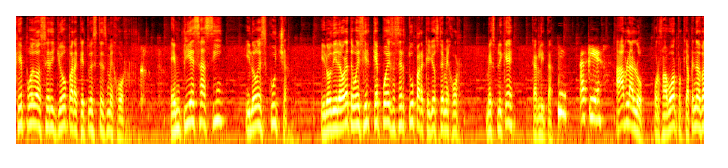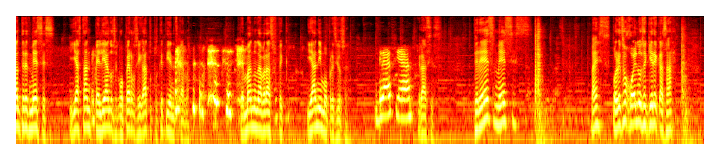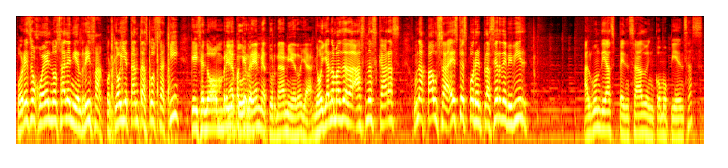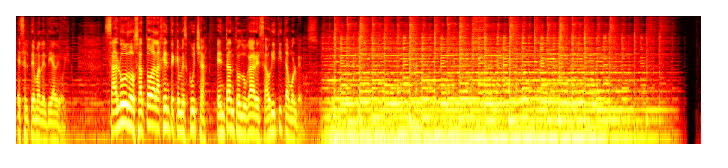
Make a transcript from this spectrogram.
¿qué puedo hacer yo para que tú estés mejor? Empieza así y luego escucha. Y luego dile, ahora te voy a decir qué puedes hacer tú para que yo esté mejor. ¿Me expliqué, Carlita? Sí, así es. Háblalo, por favor, porque apenas van tres meses y ya están peleándose como perros y gatos. Pues, ¿qué tienes, Carla? te mando un abrazo te- y ánimo, preciosa. Gracias. Gracias. Tres meses. ¿Ves? Por eso Joel no se quiere casar. Por eso Joel no sale ni en rifa, porque oye tantas cosas aquí que dice, no, hombre, Me yo para qué aturden, me... me aturda, da miedo ya. No, ya nada más haz unas caras. Una pausa. Esto es por el placer de vivir. ¿Algún día has pensado en cómo piensas? Es el tema del día de hoy. Saludos a toda la gente que me escucha en tantos lugares. Ahorita volvemos.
